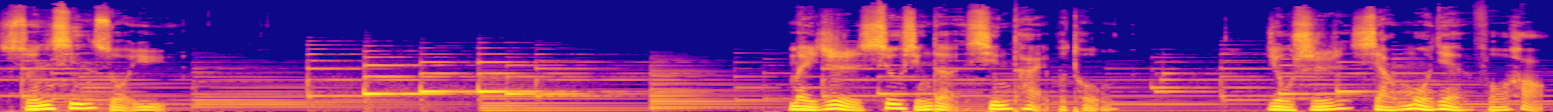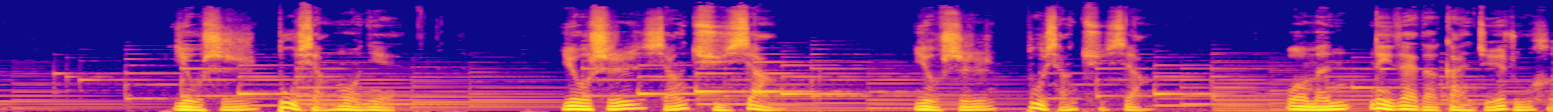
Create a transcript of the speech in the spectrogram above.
随心所欲。每日修行的心态不同，有时想默念佛号，有时不想默念；有时想取相，有时不想取相。我们内在的感觉如何，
